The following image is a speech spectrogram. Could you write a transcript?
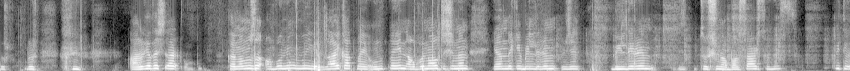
Dur dur. Arkadaşlar kanalımıza abone olmayı like atmayı unutmayın. Abone ol tuşunun yanındaki bildirim bildirim tuşuna basarsanız video,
